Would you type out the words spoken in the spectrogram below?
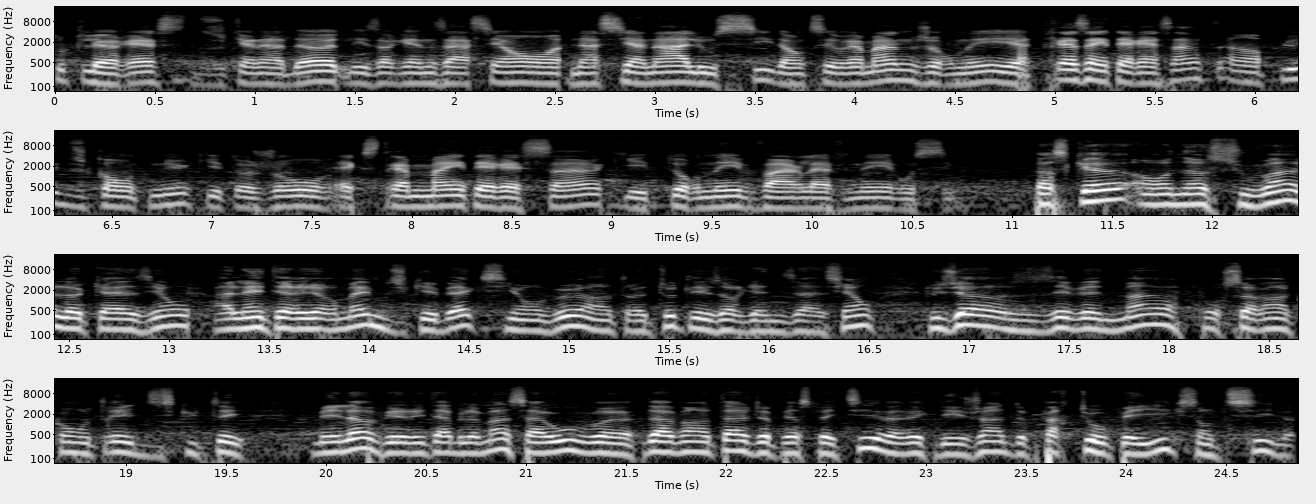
tout le reste du Canada, les organisations nationales aussi. Donc c'est vraiment une journée euh, très intéressante, en plus du contenu qui est toujours extrêmement intéressant, qui est tourné vers l'avenir aussi. Parce qu'on a souvent l'occasion, à l'intérieur même du Québec, si on veut, entre toutes les organisations, plusieurs événements pour se rencontrer et discuter. Mais là, véritablement, ça ouvre davantage de perspectives avec des gens de partout au pays qui sont ici. Là.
